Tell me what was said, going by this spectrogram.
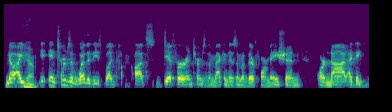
No, I. Yeah. In terms of whether these blood clots differ in terms of the mechanism of their formation or not, I think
